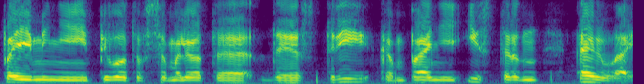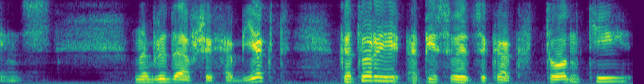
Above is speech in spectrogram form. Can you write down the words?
по имени пилотов самолета DS-3 компании Eastern Airlines, наблюдавших объект, который описывается как тонкий,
